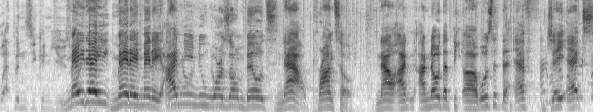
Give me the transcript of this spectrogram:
weapons you can use. Mayday, Mayday, Mayday. I need new Warzone builds now, pronto. Now, I I know that the, uh, what was it, the FJX?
